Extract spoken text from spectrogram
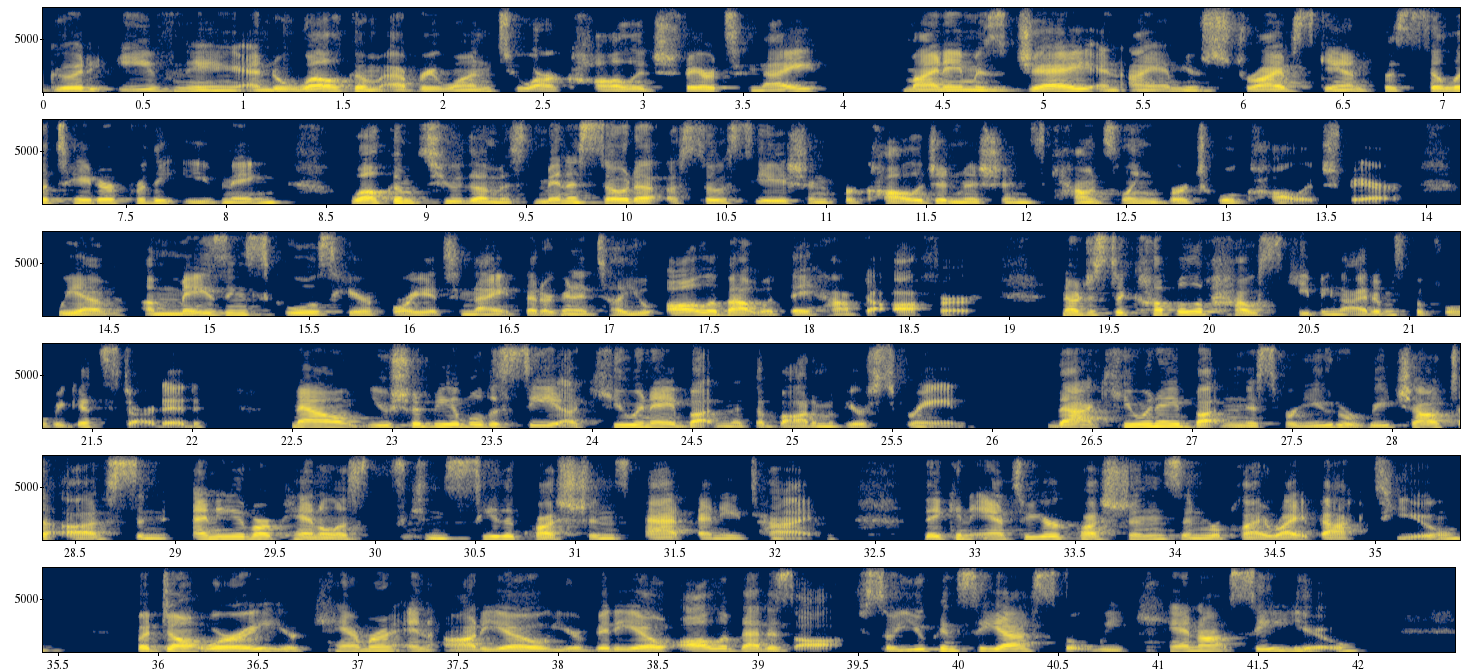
Good evening and welcome everyone to our college fair tonight. My name is Jay and I am your StriveScan facilitator for the evening. Welcome to the Minnesota Association for College Admissions Counseling Virtual College Fair. We have amazing schools here for you tonight that are gonna tell you all about what they have to offer. Now, just a couple of housekeeping items before we get started. Now, you should be able to see a Q&A button at the bottom of your screen. That Q&A button is for you to reach out to us and any of our panelists can see the questions at any time. They can answer your questions and reply right back to you. But don't worry, your camera and audio, your video, all of that is off. So you can see us, but we cannot see you.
